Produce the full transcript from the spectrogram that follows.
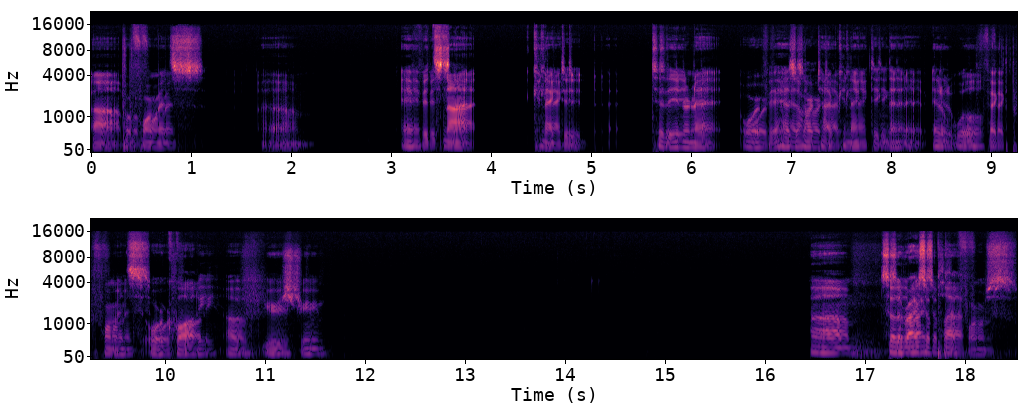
uh, performance um, if it's not connected to the internet or if it has a hard time connecting, then it, it will affect the performance or quality of your stream. Um, so the rise of platforms.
